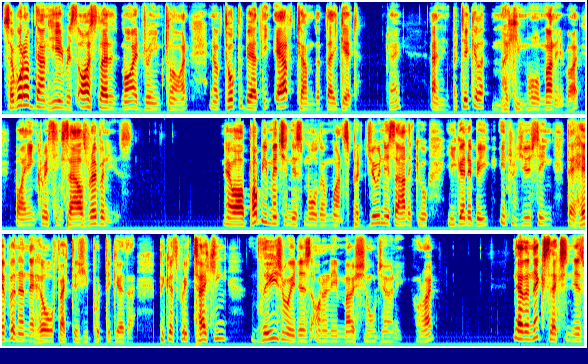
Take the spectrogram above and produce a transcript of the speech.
So what I've done here is isolated my dream client and I've talked about the outcome that they get. Okay? And in particular, making more money, right? By increasing sales revenues. Now, I'll probably mention this more than once, but during this article, you're going to be introducing the heaven and the hell factors you put together because we're taking these readers on an emotional journey. All right. Now, the next section is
